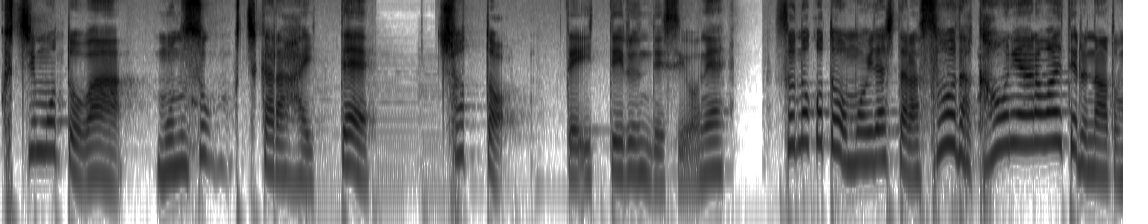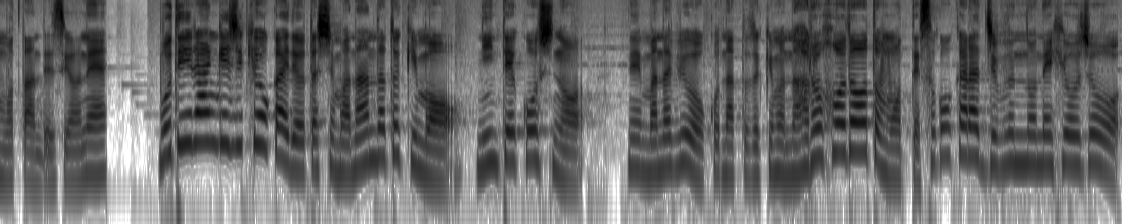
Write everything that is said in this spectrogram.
口元はものすごく力入ってちょっとって言っているんですよね。そのことを思い出したらそうだ顔に現れてるなと思ったんですよね。ボディーランゲージ協会で私学んだ時も認定講師のね、学びを行った時もなるほどと思ってそこから自分のね表情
